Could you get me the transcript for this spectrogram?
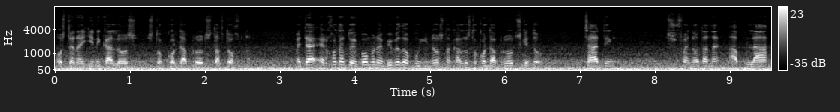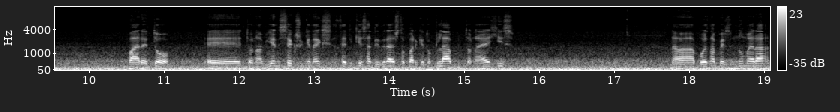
ώστε να γίνει καλός στο cold approach ταυτόχρονα. Μετά ερχόταν το επόμενο επίπεδο που γινόσουν καλός στο cold approach και το chatting σου φαινόταν απλά βαρετό ε, το να βγαίνεις έξω και να έχεις θετικές αντιδράσεις στο πάρ και το κλαμπ, το να έχεις να μπορείς να παίζει νούμερα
